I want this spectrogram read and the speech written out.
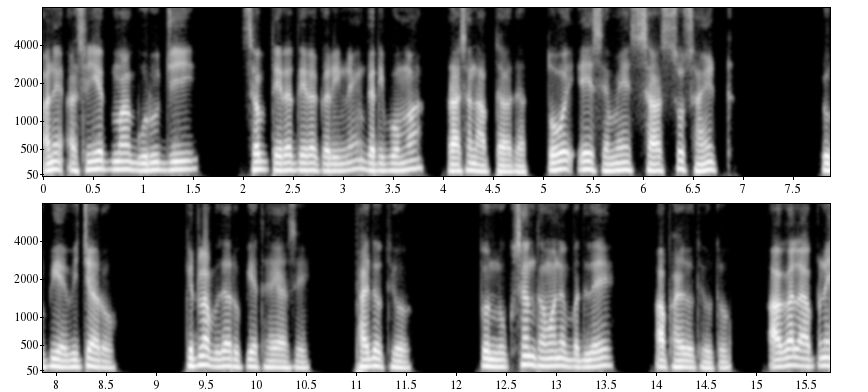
અને અસલિયતમાં ગુરુજી સબ તેરા તેરા કરીને ગરીબોમાં રાશન આપતા હતા. તો એ સમયે સાતસો સાહીઠ રૂપિયા વિચારો કેટલા બધા રૂપિયા થયા છે ફાયદો થયો. તો નુકસાન થવાને બદલે આ ફાયદો થયો હતો. આગળ આપણે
